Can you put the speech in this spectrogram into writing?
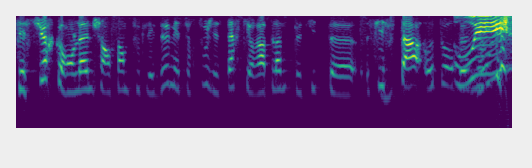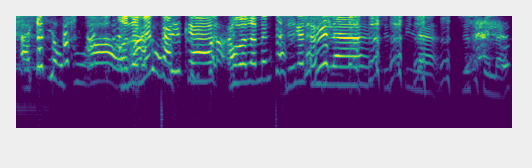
c'est sûr qu'on lunch ensemble toutes les deux, mais surtout, j'espère qu'il y aura plein de petites euh, autour de oui. nous à qui on pourra. on amène Pascal. On amène Pascal. Je suis là. Je suis là. Je serai là.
